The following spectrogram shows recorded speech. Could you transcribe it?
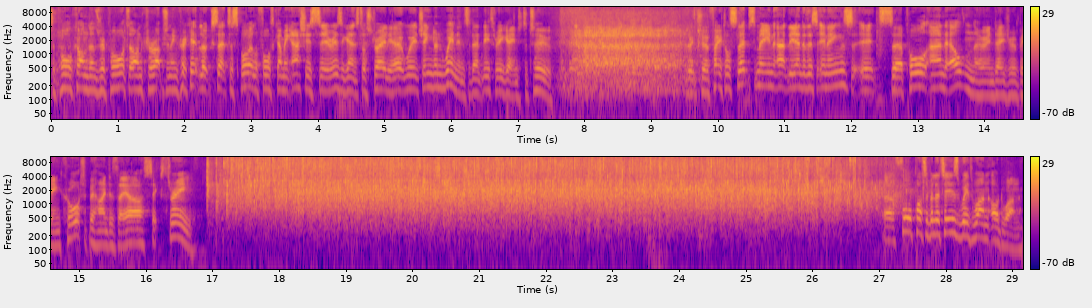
Sir Paul Condon's report on corruption in cricket looks set to spoil the forthcoming Ashes series against Australia, which England win, incidentally, three games to two. which uh, fatal slips mean at the end of this innings, it's uh, Paul and Elton who are in danger of being caught, behind as they are 6 3. Uh, four possibilities with one odd one.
